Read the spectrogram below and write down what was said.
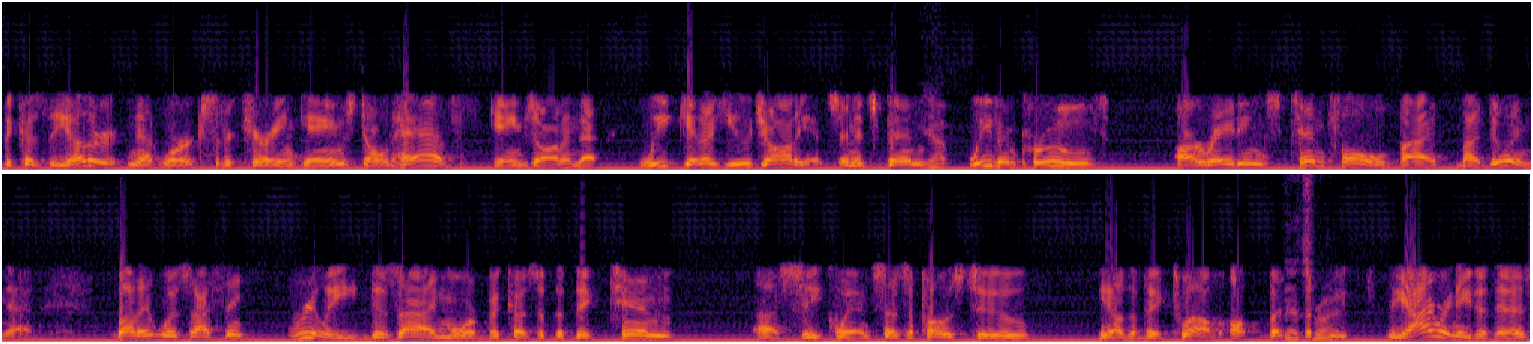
because the other networks that are carrying games don't have games on in that we get a huge audience and it's been Yep. we've improved our ratings tenfold by by doing that but it was i think really designed more because of the big 10 uh, sequence as opposed to you know the big 12 oh, but, but right. the, the irony to this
